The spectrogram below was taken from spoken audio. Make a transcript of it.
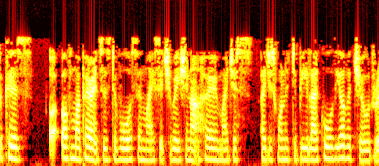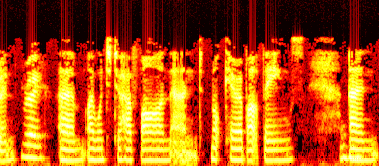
because of my parents' divorce and my situation at home. I just I just wanted to be like all the other children. right Um, I wanted to have fun and not care about things, Mhm. and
